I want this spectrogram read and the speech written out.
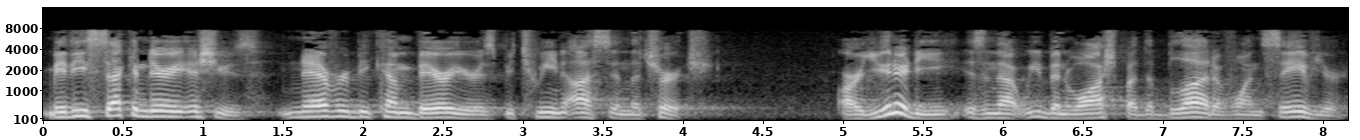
May these secondary issues never become barriers between us and the church. Our unity is in that we've been washed by the blood of one Savior.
